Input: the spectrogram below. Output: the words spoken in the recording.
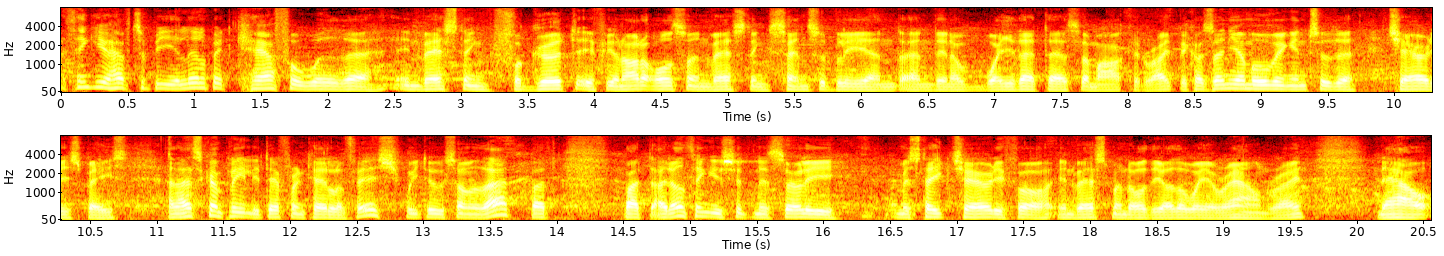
I think you have to be a little bit careful with uh, investing for good if you're not also investing sensibly and, and in a way that there's a market, right? Because then you're moving into the charity space, and that's completely different kettle of fish. We do some of that, but but I don't think you should necessarily mistake charity for investment or the other way around, right? Now,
